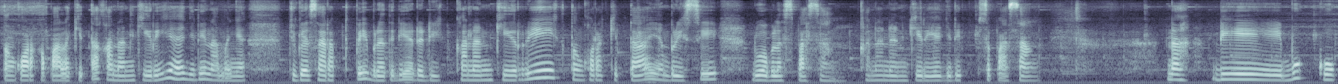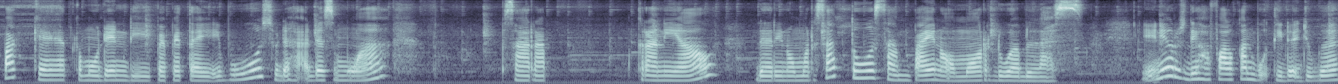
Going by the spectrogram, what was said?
tengkorak kepala kita kanan kiri ya. Jadi namanya juga saraf tepi berarti dia ada di kanan kiri tengkorak kita yang berisi 12 pasang, kanan dan kiri ya. Jadi sepasang. Nah, di buku paket kemudian di PPT Ibu sudah ada semua saraf kranial dari nomor 1 sampai nomor 12 ya ini harus dihafalkan bu. Tidak juga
